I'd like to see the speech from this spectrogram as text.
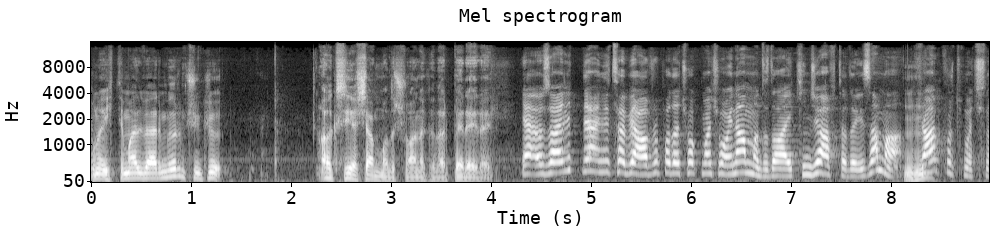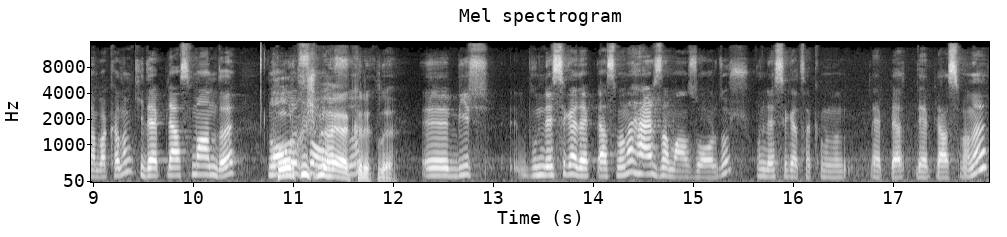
buna ihtimal vermiyorum çünkü aksi yaşanmadı şu ana kadar Pereira ile. Ya özellikle hani tabii Avrupa'da çok maç oynanmadı daha ikinci haftadayız ama Frankfurt maçına bakalım ki deplasmandı. Ne Korkunç bir hayal kırıklığı. e, bir Bundesliga deplasmanı her zaman zordur. Bundesliga takımının depla- deplasmanı.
